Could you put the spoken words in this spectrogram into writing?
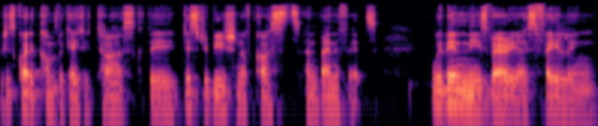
which is quite a complicated task the distribution of costs and benefits within these various failing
